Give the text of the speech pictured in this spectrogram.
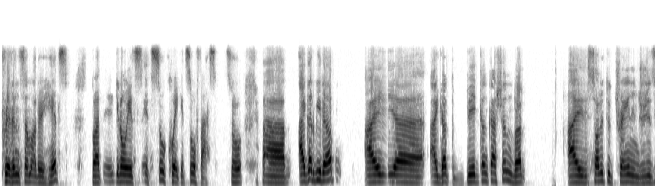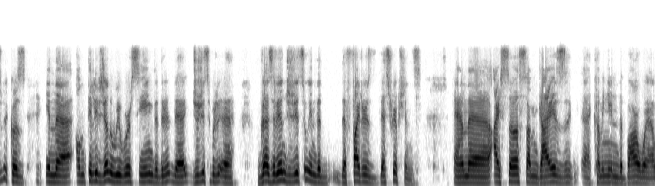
prevent some other hits. But you know it's it's so quick it's so fast. So uh, i got beat up i uh, i got big concussion but I started to train in jiu-jitsu because in uh, on television we were seeing the the, the jiu-jitsu uh, Brazilian jiu-jitsu in the the fighters descriptions, and uh, I saw some guys uh, coming in the bar where I,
